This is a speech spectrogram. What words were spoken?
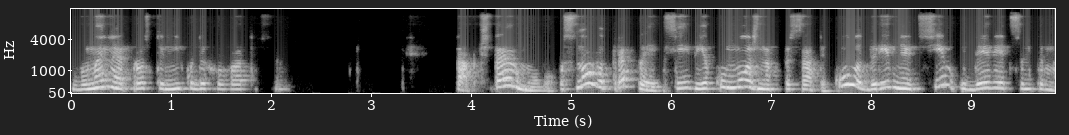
Бо в мене просто нікуди ховатися. Так, читаю мову. Основу трапеції, в яку можна вписати коло, дорівнюють 7 і 9 см.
